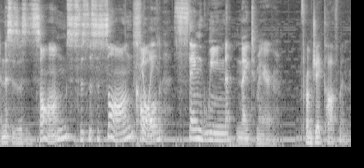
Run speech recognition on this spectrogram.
and this is a song. This is a song called Sanguine Nightmare. From Jake Kaufman.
